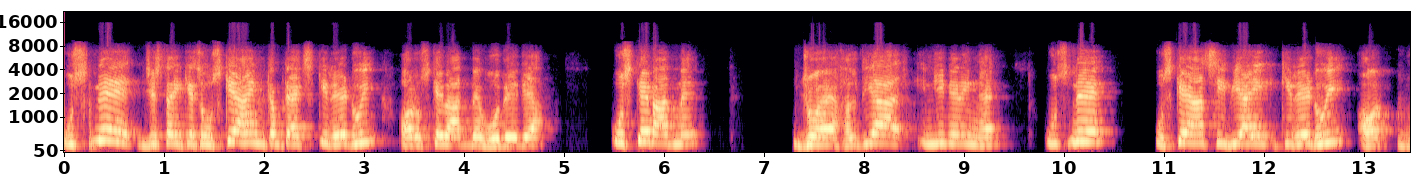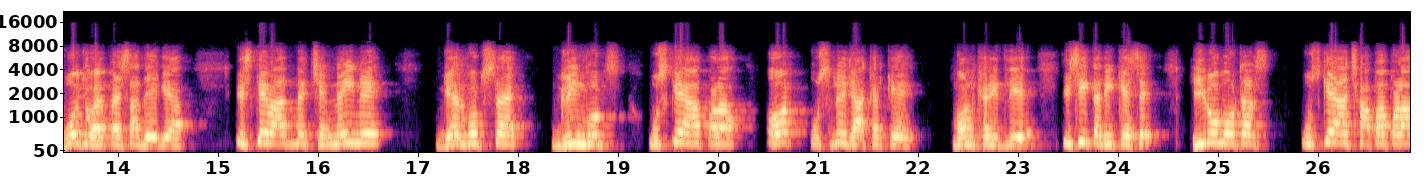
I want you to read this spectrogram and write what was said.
उसने जिस तरीके से उसके यहाँ इनकम टैक्स की रेड हुई और उसके बाद में वो दे गया। उसके बाद में जो है हल्दिया इंजीनियरिंग है, उसने उसके यहाँ सीबीआई की रेड हुई और वो जो है पैसा दे गया। इसके बाद में चेन्नई में गेयरवुड्स है ग्रीनवुड्स उसके यहाँ पड़ा और उसने जाकर के बॉन्ड खरीद लिए। इसी तरीके से हीरो मोटर्स उसके यहाँ छापा पड़ा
